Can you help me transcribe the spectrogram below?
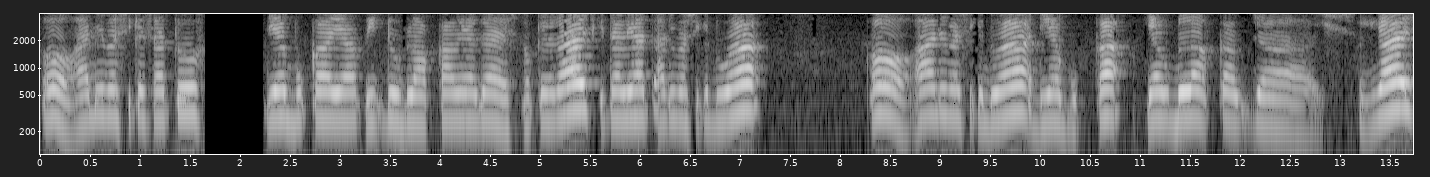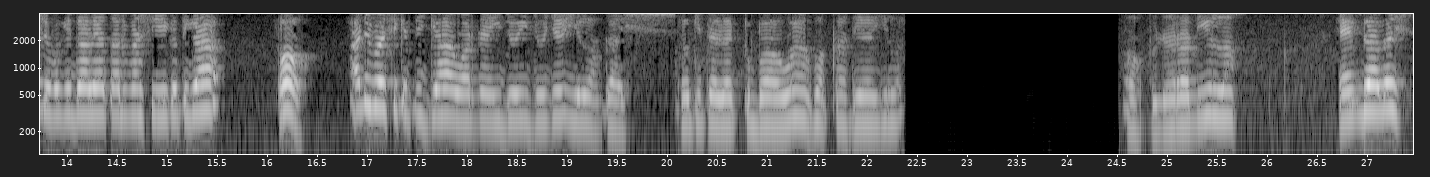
Oh, animasi ke satu dia buka yang pintu belakang ya guys. Oke guys kita lihat animasi kedua. Oh animasi kedua dia buka yang belakang guys. Oke guys coba kita lihat animasi ketiga. Oh animasi ketiga warna hijau-hijaunya hilang guys. Coba kita lihat ke bawah apakah dia hilang? Oh beneran hilang. Eh enggak guys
